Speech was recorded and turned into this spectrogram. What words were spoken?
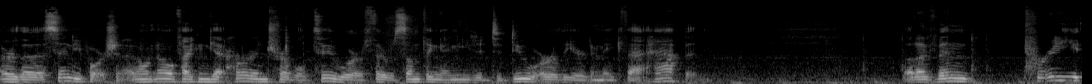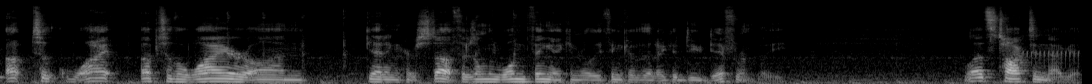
or the Cindy portion. I don't know if I can get her in trouble too, or if there was something I needed to do earlier to make that happen. But I've been pretty up to why up to the wire on getting her stuff. There's only one thing I can really think of that I could do differently. Let's talk to Nugget.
